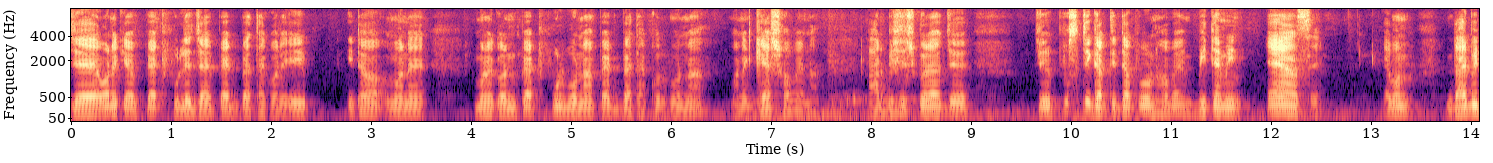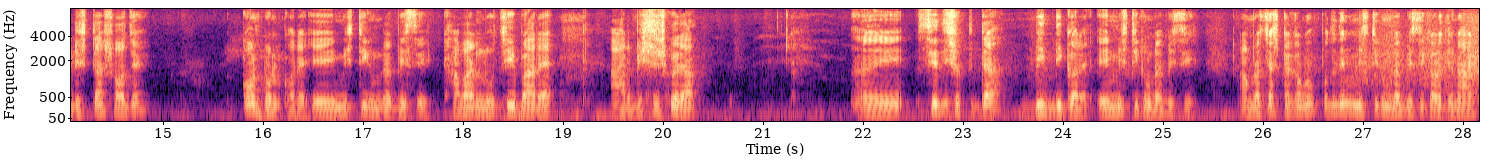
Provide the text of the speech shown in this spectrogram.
যে অনেকে পেট ফুলে যায়, পেট ব্যথা করে, এই এটা মানে মনে করেন পেট ফুলবো না, পেট ব্যথা করব না মানে গ্যাস হবে না। আর বিশেষ করে যে যে পুষ্টি ঘাটতিটা পূরণ হবে, ভিটামিন এ আছে এবং ডায়াবেটিসটা সহজে কন্ট্রোল করে। এই মিষ্টি কুমড়া বেশি খাবার লুচি বাড়ে আর বিশেষ করে এই স্মৃতিশক্তিটা বৃদ্ধি করে এই মিষ্টি কুমড়া বেশি আমরা চেষ্টা করব প্রতিদিন মিষ্টি কুমড়া বেশি করার জন্য। আর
